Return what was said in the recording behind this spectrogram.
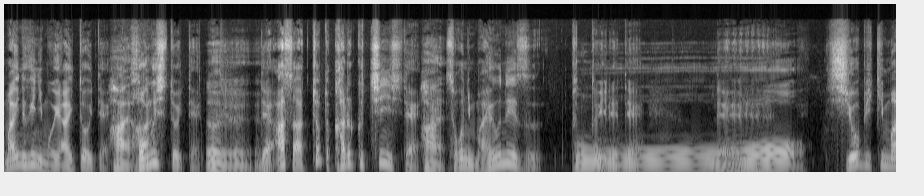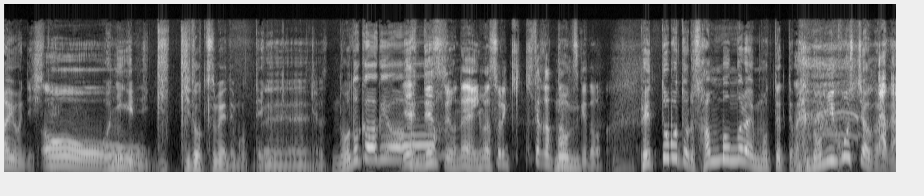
前の日にも焼いといてほぐしといて。で朝ちょっと軽くチンしてそこにマヨネーズプッと入れて。で塩引きマヨにしておにぎりにギッギド詰めで持っていく喉乾くよいやですよね。今それ聞きたかったんですけど。ペットボトル3本ぐらい持ってっても飲み干しちゃうからね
